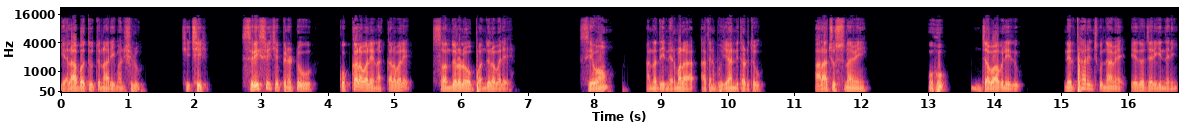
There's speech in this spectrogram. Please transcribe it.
ఎలా బతుకుతున్నారు ఈ మనుషులు? చిచి శ్రీశ్రీ చెప్పినట్టు కుక్కల వలె నక్కల వలె సందులలో పందుల వలె. శివం అన్నది నిర్మల అతని భుజాన్ని తడుతూ అలా చూస్తున్నామే ఉహు జవాబు లేదు. నిర్ధారించుకుందామే ఏదో జరిగిందని.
